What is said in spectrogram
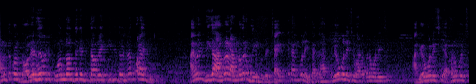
আমি তো কোনো দলের হয়ে বলছি কোন দল থেকে দিতে হবে কী দিতে হবে সেটা বলা হয় কিছু আমি বলছি দীঘা আমরা রামনগরে ভূমিপুত্র চাই। এটা আমি বলেছি আমি হাত তুলেও বলেছি ভালো করে বলেছি আগেও বলেছি এখনও বলছি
